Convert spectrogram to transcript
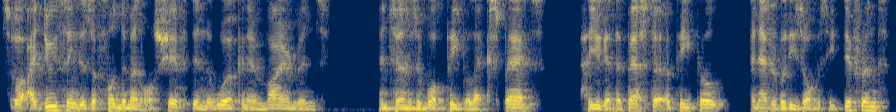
So I do think there's a fundamental shift in the working environment in terms of what people expect, how you get the best out of people, and everybody's obviously different.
